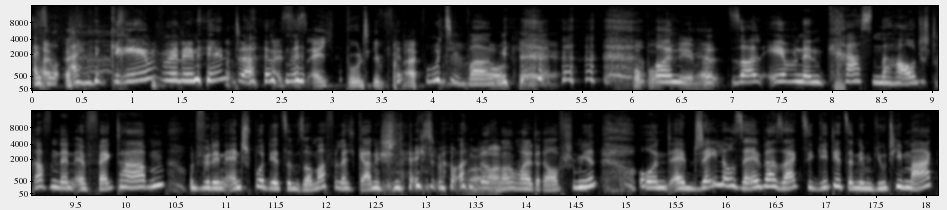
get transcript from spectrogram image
Also eine Creme für den Hintern. heißt es echt Booty Booty Balm. Okay. Und äh, soll eben einen krassen hautstraffenden Effekt haben und für den Endspurt jetzt im Sommer vielleicht gar nicht schlecht, wenn man Ja. das nochmal draufschmiert. Und äh, J-Lo selber sagt, sie geht jetzt in den Beauty-Markt,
